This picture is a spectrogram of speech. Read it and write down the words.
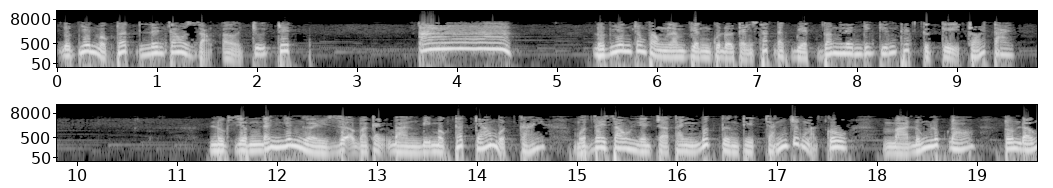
Đột nhiên Mộc Thất lên cao giọng ở chữ chết. À! Đột nhiên trong phòng làm việc của đội cảnh sát đặc biệt vang lên những tiếng thét cực kỳ chói tai. Lục Diệm đang nghiêng người dựa vào cạnh bàn bị Mộc Thất kéo một cái, một giây sau liền trở thành bức tường thịt chắn trước mặt cô, mà đúng lúc đó, Tôn Đống,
